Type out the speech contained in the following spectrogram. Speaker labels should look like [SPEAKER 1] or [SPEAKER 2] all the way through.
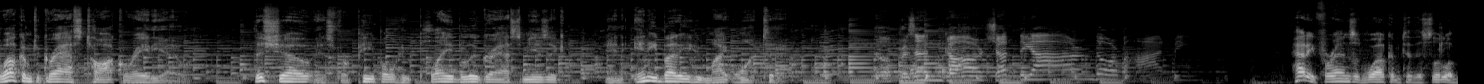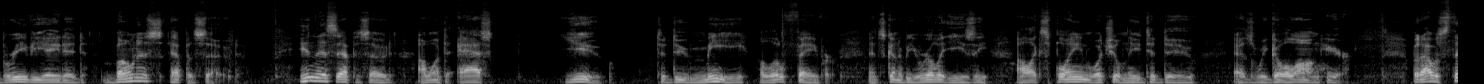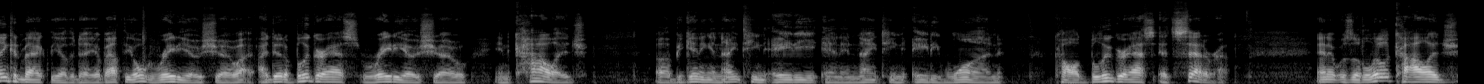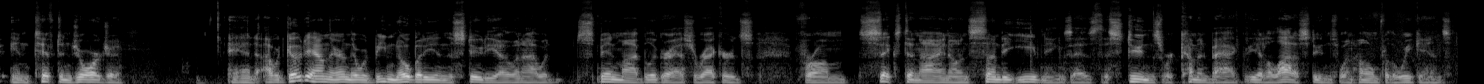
[SPEAKER 1] Welcome to Grass Talk Radio. This show is for people who play bluegrass music and anybody who might want to.
[SPEAKER 2] The prison guard shut the iron door behind me.
[SPEAKER 1] Howdy, friends, and welcome to this little abbreviated bonus episode. In this episode, I want to ask you to do me a little favor. And it's going to be really easy. I'll explain what you'll need to do as we go along here. But I was thinking back the other day about the old radio show. I, I did a bluegrass radio show in college uh, beginning in 1980 and in 1981 called Bluegrass Etc. And it was at a little college in Tifton, Georgia. And I would go down there, and there would be nobody in the studio, and I would spin my bluegrass records from six to nine on Sunday evenings as the students were coming back. Had a lot of students went home for the weekends.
